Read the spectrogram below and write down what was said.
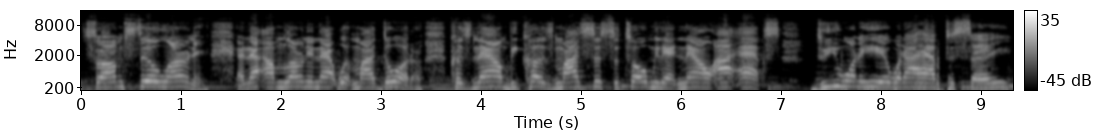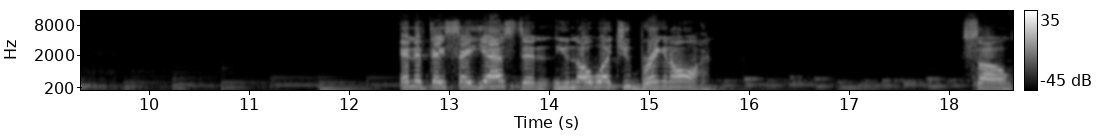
So I'm still learning. And I'm learning that with my daughter. Because now, because my sister told me that, now I ask, Do you want to hear what I have to say? And if they say yes, then you know what? You bring it on. So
